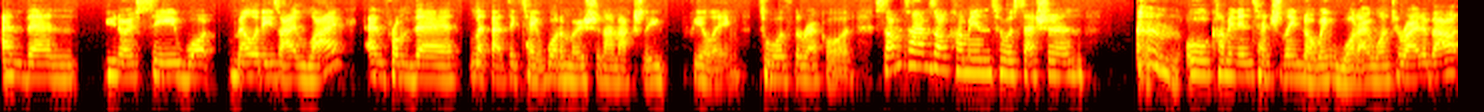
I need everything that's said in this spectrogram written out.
and then, you know, see what melodies I like. And from there, let that dictate what emotion I'm actually feeling towards the record. Sometimes I'll come into a session or come in intentionally knowing what I want to write about.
